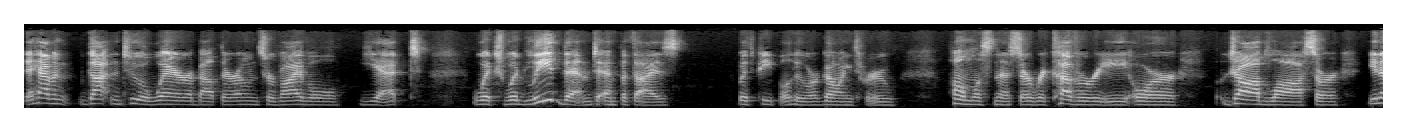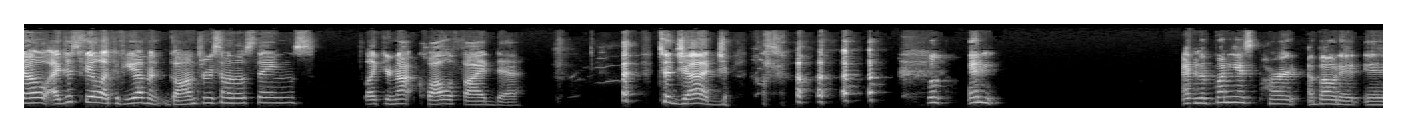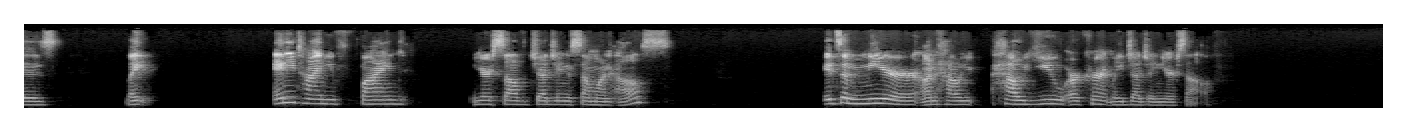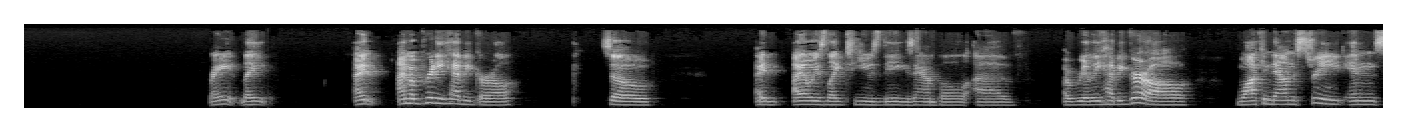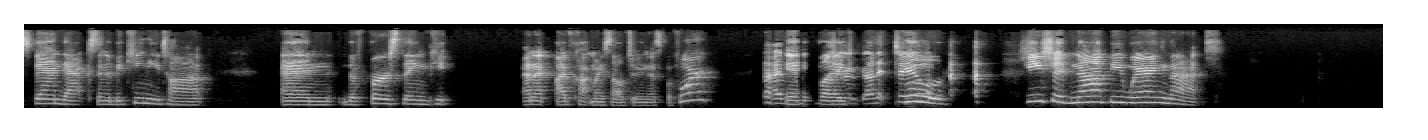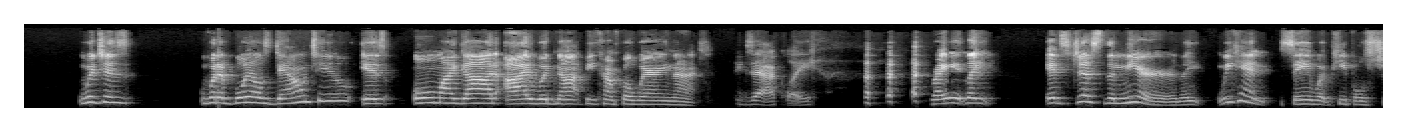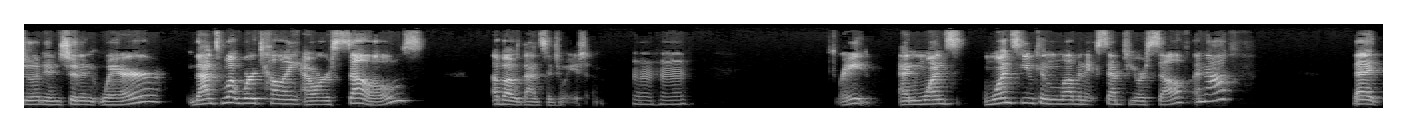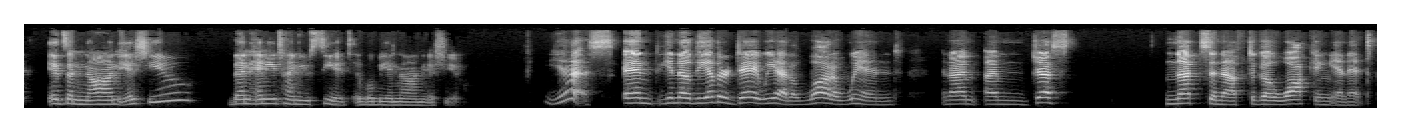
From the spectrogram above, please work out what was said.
they haven't gotten too aware about their own survival yet, which would lead them to empathize with people who are going through homelessness or recovery or job loss or you know i just feel like if you haven't gone through some of those things like you're not qualified to to judge well and and the funniest part about it is like anytime you find yourself judging someone else it's a mirror on how how you are currently judging yourself. Right? Like i'm i'm a pretty heavy girl so i i always like to use the example of a really heavy girl walking down the street in spandex and a bikini top and the first thing pe- and I, have caught myself doing this before I've like done it too. she should not be wearing that. Which is what it boils down to is, oh my God, I would not be comfortable wearing that. Exactly. right? Like it's just the mirror. Like we can't say what people should and shouldn't wear. That's what we're telling ourselves about that situation. Mm-hmm. Right. And once once you can love and accept yourself enough that it's a non-issue, then anytime you see it, it will be a non-issue. Yes. And you know, the other day we had a lot of wind and I'm I'm just nuts enough to go walking in it.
